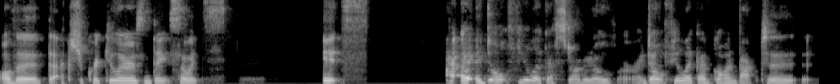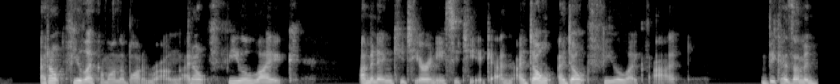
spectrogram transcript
all the the extracurriculars and things. So it's it's I, I don't feel like I've started over. I don't feel like I've gone back to I don't feel like I'm on the bottom rung. I don't feel like I'm an NQT or an ECT again. I don't I don't feel like that because I'm a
